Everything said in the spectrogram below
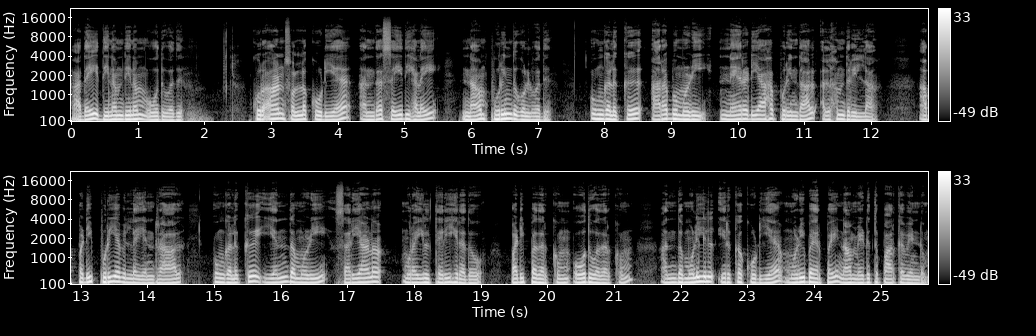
அதை தினம் தினம் ஓதுவது. குர்ஆன் சொல்லக்கூடிய அந்த செய்திகளை நாம் புரிந்து கொள்வது. உங்களுக்கு அரபு மொழி நேரடியாக புரிந்தால் அல்ஹம்துலில்லா. அப்படி புரியவில்லை என்றால் உங்களுக்கு எந்த மொழி சரியான முறையில் தெரிகிறதோ படிப்பதற்கும் ஓதுவதற்கும் அந்த மொழியில் இருக்கக்கூடிய மொழிபெயர்ப்பை நாம் எடுத்து பார்க்க வேண்டும்.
